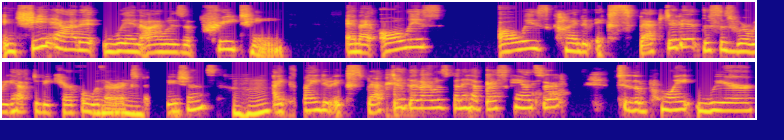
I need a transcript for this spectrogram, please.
And she had it when I was a preteen. And I always, always kind of expected it. This is where we have to be careful with our Mm. expectations. Mhm. I kind of expected that I was going to have breast cancer to the point where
